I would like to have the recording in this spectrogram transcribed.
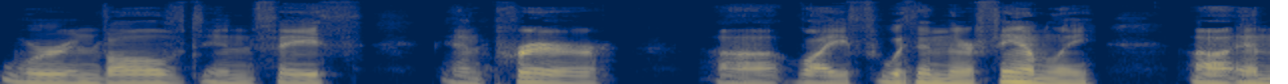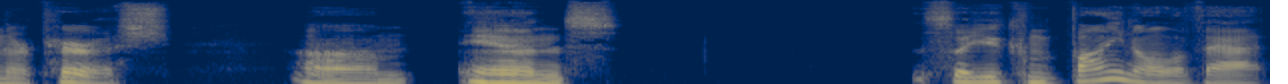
were involved in faith and prayer uh, life within their family uh, and their parish. Um, and so you combine all of that,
